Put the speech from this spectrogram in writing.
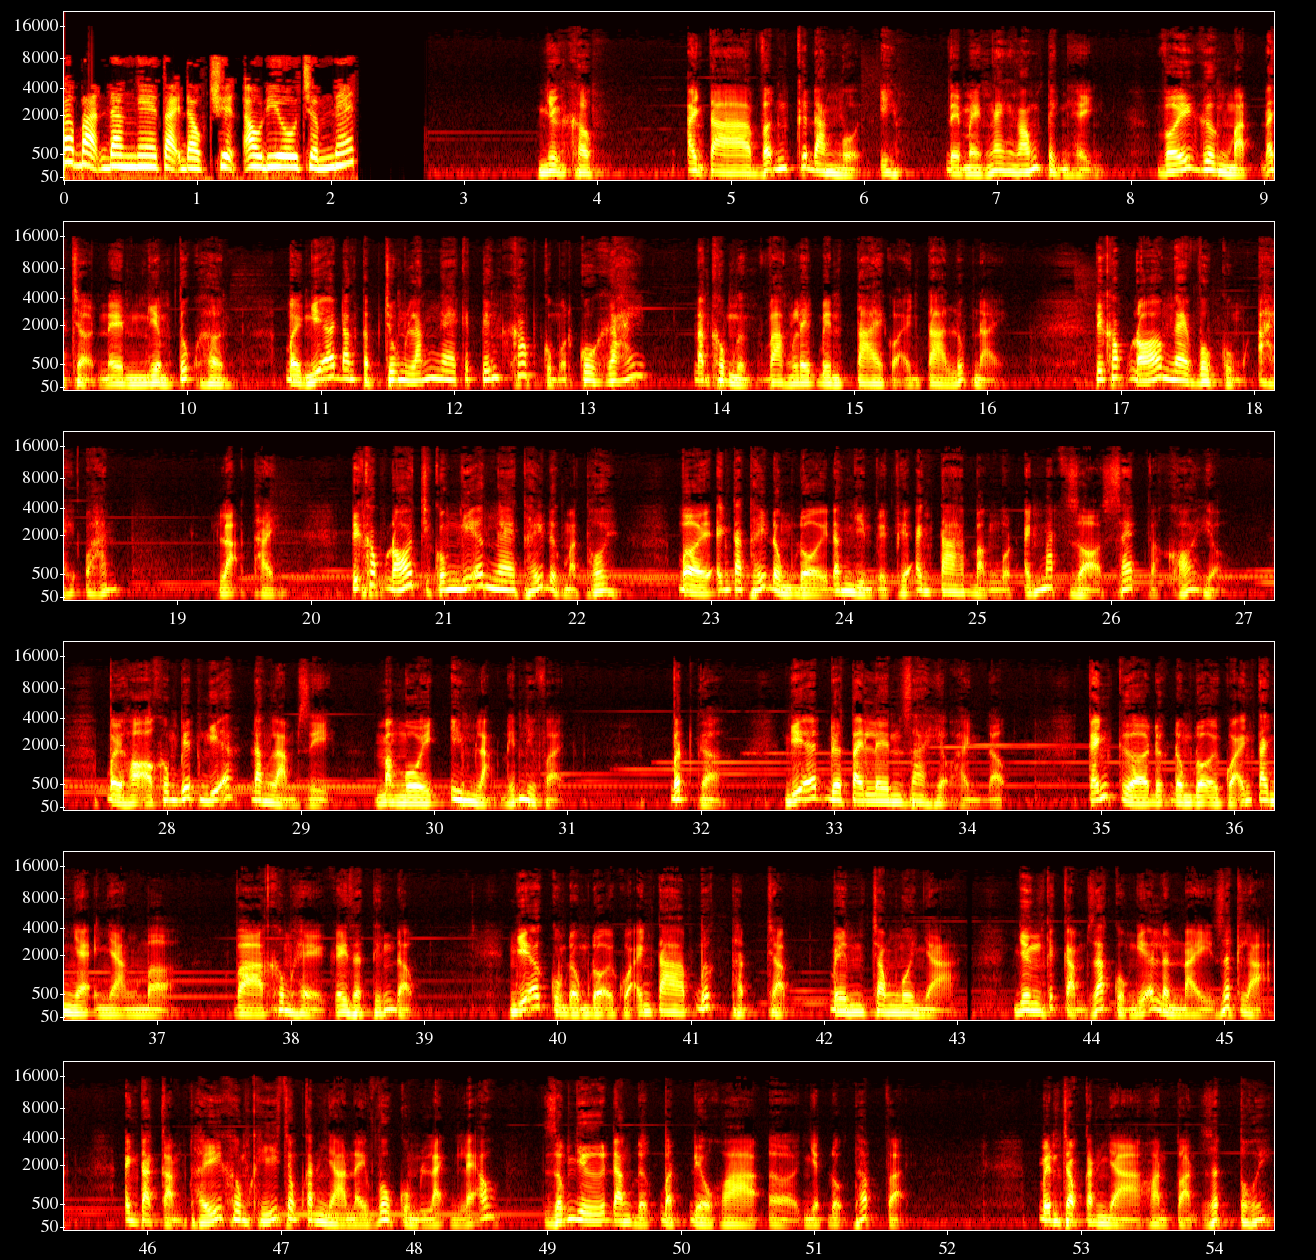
Các bạn đang nghe tại đọc audio net Nhưng không, anh ta vẫn cứ đang ngồi im để mà nghe ngóng tình hình, với gương mặt đã trở nên nghiêm túc hơn, bởi nghĩa đang tập trung lắng nghe cái tiếng khóc của một cô gái đang không ngừng vang lên bên tai của anh ta lúc này. Tiếng khóc đó nghe vô cùng ai oán. Lạ thay, tiếng khóc đó chỉ có nghĩa nghe thấy được mà thôi, bởi anh ta thấy đồng đội đang nhìn về phía anh ta bằng một ánh mắt dò xét và khó hiểu. Bởi họ không biết nghĩa đang làm gì mà ngồi im lặng đến như vậy. Bất ngờ, Nghĩa đưa tay lên ra hiệu hành động. Cánh cửa được đồng đội của anh ta nhẹ nhàng mở và không hề gây ra tiếng động. Nghĩa cùng đồng đội của anh ta bước thật chậm bên trong ngôi nhà, nhưng cái cảm giác của Nghĩa lần này rất lạ. Anh ta cảm thấy không khí trong căn nhà này vô cùng lạnh lẽo, giống như đang được bật điều hòa ở nhiệt độ thấp vậy. Bên trong căn nhà hoàn toàn rất tối.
